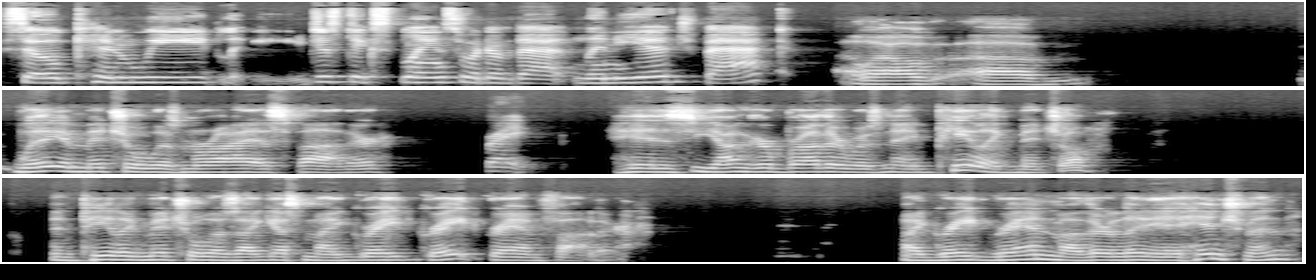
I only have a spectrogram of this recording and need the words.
So, can we just explain sort of that lineage back? Well, um, William Mitchell was Maria's father. Right. His younger brother was named Peleg Mitchell. And Peleg Mitchell was, I guess, my great great grandfather. My great grandmother, Lydia Hinchman,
